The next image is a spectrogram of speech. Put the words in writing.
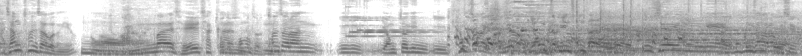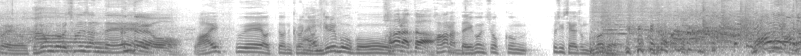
가장 천사거든요. 정말 제일 착한 천사란 이 영적인 이 평가가 있으면 영적인 천사. 네, 수영 형의 형상을 하고 있을 거예요. 그 정도로 천사인데 근데요. 와이프의 어떤 그런 연기를 보고 화가 났다. 화가 났다. 이건 조금 솔직히 제가 좀 무너져요. 아니 맞아.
